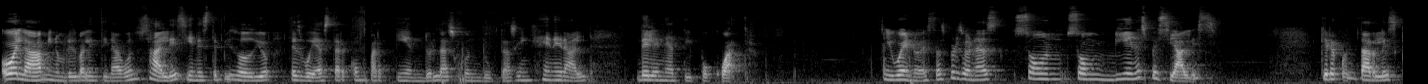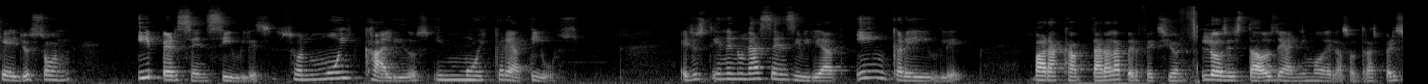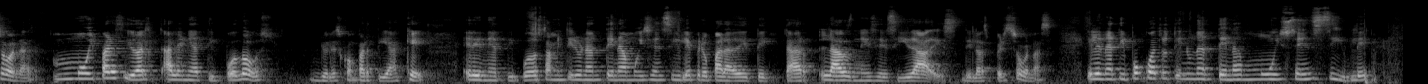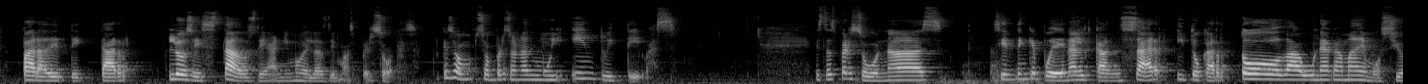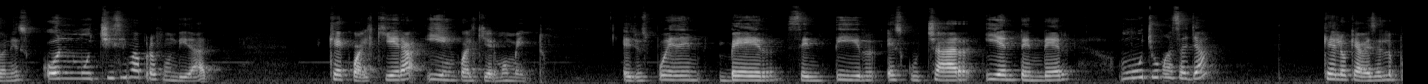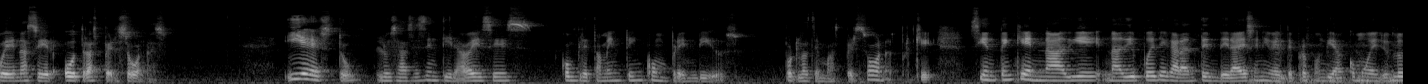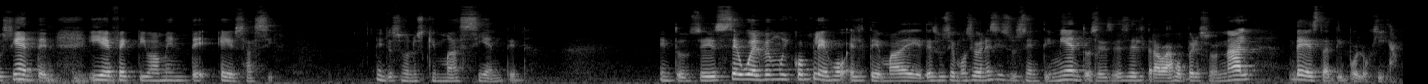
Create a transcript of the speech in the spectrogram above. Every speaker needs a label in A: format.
A: Hola, mi nombre es Valentina González y en este episodio les voy a estar compartiendo las conductas en general del eneatipo 4. Y bueno, estas personas son, son bien especiales. Quiero contarles que ellos son hipersensibles, son muy cálidos y muy creativos. Ellos tienen una sensibilidad increíble para captar a la perfección los estados de ánimo de las otras personas. Muy parecido al, al eneatipo 2. Yo les compartía que el eneatipo 2 también tiene una antena muy sensible, pero para detectar las necesidades de las personas. El eneatipo 4 tiene una antena muy sensible para detectar los estados de ánimo de las demás personas, porque son, son personas muy intuitivas. Estas personas sienten que pueden alcanzar y tocar toda una gama de emociones con muchísima profundidad que cualquiera y en cualquier momento. Ellos pueden ver, sentir, escuchar y entender mucho más allá que lo que a veces lo pueden hacer otras personas. Y esto los hace sentir a veces completamente incomprendidos por las demás personas, porque sienten que nadie, nadie puede llegar a entender a ese nivel de profundidad como ellos lo sienten. Y efectivamente es así. Ellos son los que más sienten. Entonces se vuelve muy complejo el tema de, de sus emociones y sus sentimientos. Ese es el trabajo personal de esta tipología.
